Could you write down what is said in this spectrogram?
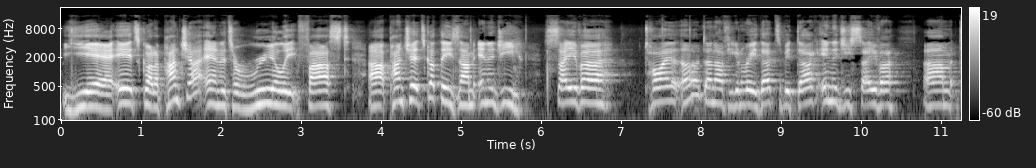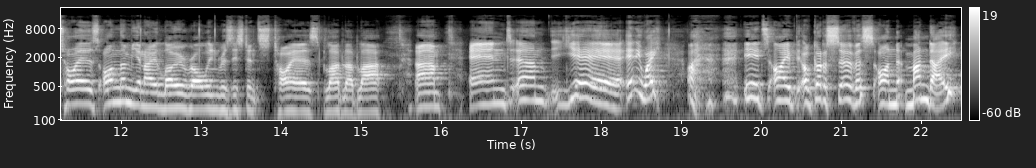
yeah, it's got a puncher and it's a really fast uh, puncher. It's got these um, energy saver tyre. Oh, I don't know if you can read that. It's a bit dark. Energy saver um, tyres on them, you know, low rolling resistance tyres, blah, blah, blah. Um, and um, yeah, anyway, it's I've, I've, got a service on Monday,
